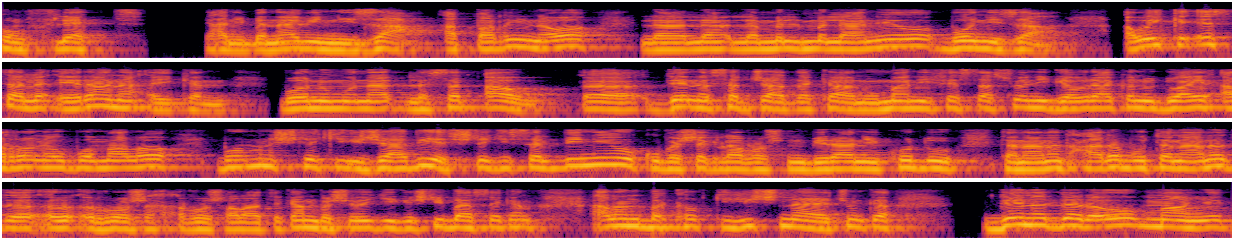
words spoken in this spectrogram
کۆنفلکت یعنی بە ناوی نیزا ئەپەڕینەوە لە ململانێەوە بۆ نیزا ئەوەی کە ئێستا لە ئێرانە ئەیکەن بۆ نمونە لەسەر ئاو دێنە سەر جادەکان و مانیفێستاسیۆنی گەوراکەن و دوایی ئەڕۆنەوە بۆ ماڵەوە بۆ من شتێکی ئیجابیە شتێکی سەلبی نیە وەکو بەشێک لە ڕۆشنبیرانی کورد و تەنانەت عرب و تەنانەت ڕۆژهڵاتەکان بە شێوەیەکی گشتی باسەکەن ئەڵەن بە کەڵکی هیچ نایە چونکە دێنە دەرەوە مانگێک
